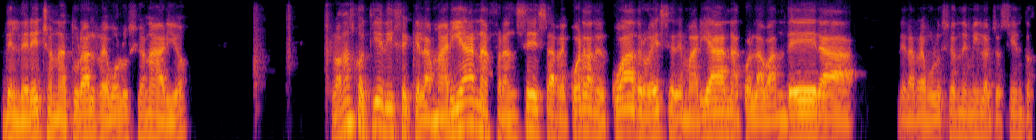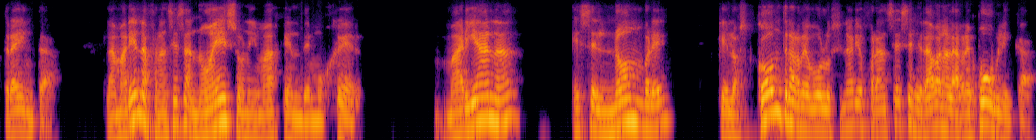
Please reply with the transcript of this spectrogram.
del derecho natural revolucionario. Florence Gauthier dice que la Mariana francesa, recuerdan el cuadro ese de Mariana con la bandera de la revolución de 1830. La Mariana francesa no es una imagen de mujer. Mariana es el nombre que los contrarrevolucionarios franceses le daban a la República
